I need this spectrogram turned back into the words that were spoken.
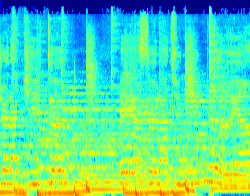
je la quitte. Et à cela, tu n'y peux rien.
